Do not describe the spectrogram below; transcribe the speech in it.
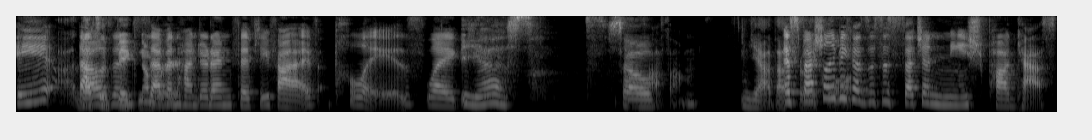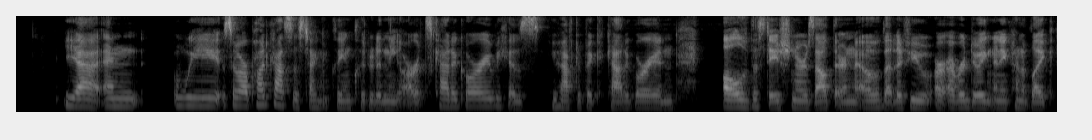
eight thousand seven hundred and fifty-five plays. Like yes, so awesome. Yeah, that's especially really cool. because this is such a niche podcast. Yeah, and we so our podcast is technically included in the arts category because you have to pick a category and all of the stationers out there know that if you are ever doing any kind of like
